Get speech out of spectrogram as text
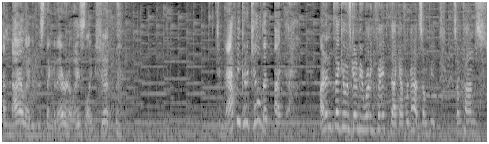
annihilated this thing with aerial ace like shit. Nappy could have killed it. I, I didn't think it was going to be running Faint Attack. I forgot. Some people, sometimes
